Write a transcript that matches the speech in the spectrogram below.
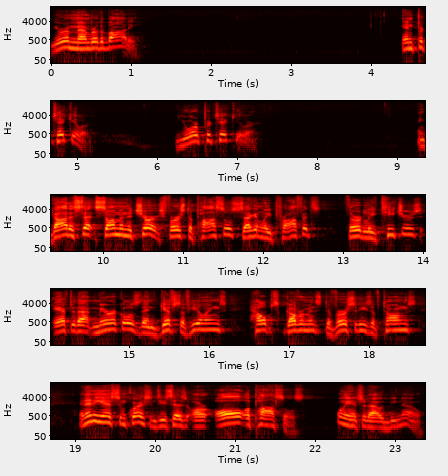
You're a member of the body. in particular. Your particular. And God has set some in the church first apostles, secondly prophets, thirdly teachers, after that miracles, then gifts of healings, helps, governments, diversities of tongues. And then he asks some questions. He says, Are all apostles? Well, the answer to that would be no.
